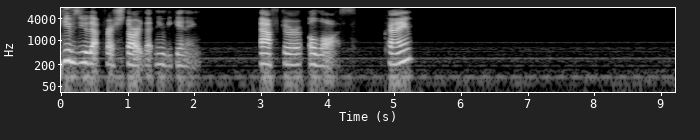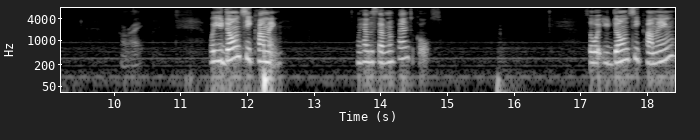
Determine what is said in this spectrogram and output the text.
gives you that fresh start, that new beginning after a loss. Okay? All right. What you don't see coming. We have the Seven of Pentacles. So what you don't see coming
